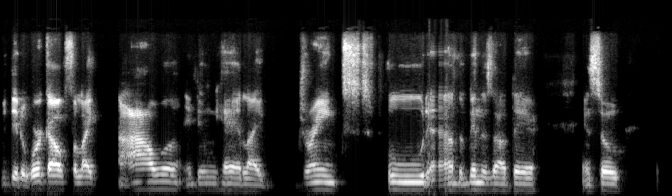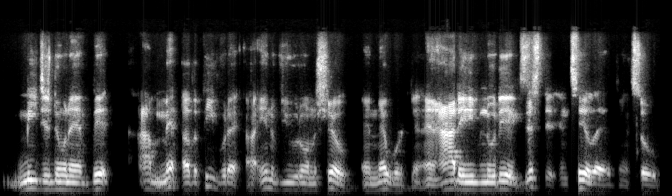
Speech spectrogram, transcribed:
we did a workout for like an hour, and then we had like drinks, food, and other vendors out there. And so me just doing that bit, I met other people that I interviewed on the show and networked, and I didn't even know they existed until that event. So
